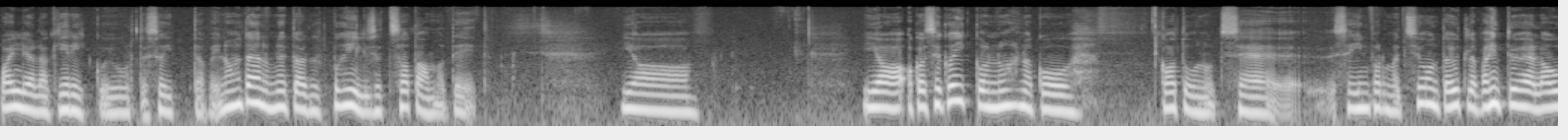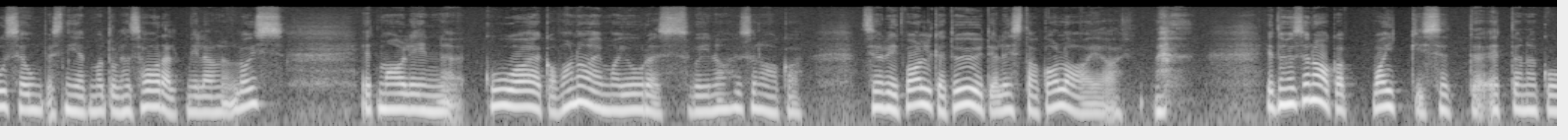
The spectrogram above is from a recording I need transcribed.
Valjala kiriku juurde sõita või noh, tähendab, need on need põhilised sadamateed. ja, ja aga see kõik on noh, nagu kadunud see, see informatsioon, ta ütleb ainult ühe lause umbes nii, et ma tulen saarelt, millal on loss. et ma olin kuu aega vanaema juures või noh, ühesõnaga seal olid valged ööd ja lestakala ja et noh, ühesõnaga vaikis, et, et ta nagu,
